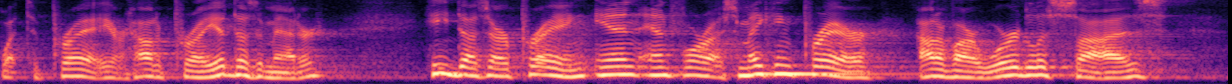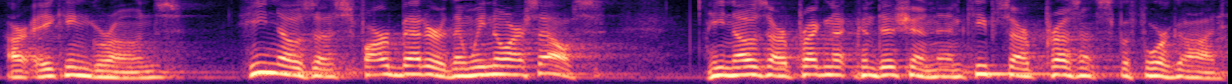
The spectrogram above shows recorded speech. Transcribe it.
what to pray or how to pray, it doesn't matter. He does our praying in and for us, making prayer out of our wordless sighs, our aching groans, he knows us far better than we know ourselves. He knows our pregnant condition and keeps our presence before God.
